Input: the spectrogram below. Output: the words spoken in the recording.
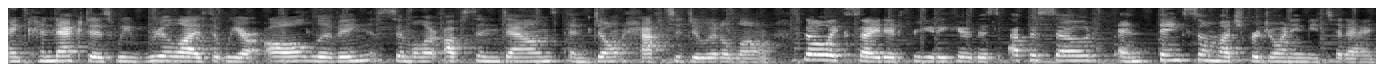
and connect as we realize that we are all living similar ups and downs and don't have to do it alone. So excited for you to hear this episode, and thanks so much for joining me today.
